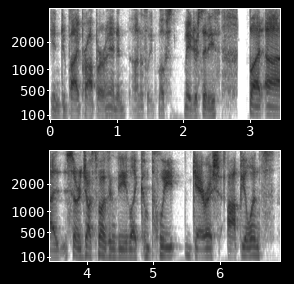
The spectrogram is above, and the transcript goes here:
in Dubai proper and in honestly most major cities. But uh, sort of juxtaposing the like complete garish opulence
